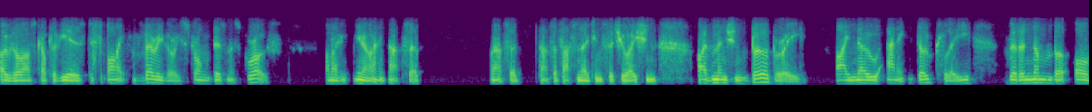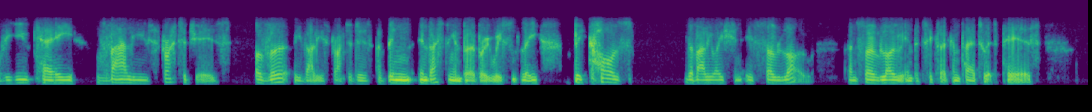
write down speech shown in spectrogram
over the last couple of years, despite very, very strong business growth. And I, you know, I think that's a that's a that's a fascinating situation. I've mentioned Burberry. I know anecdotally that a number of UK value strategies, overtly value strategies, have been investing in Burberry recently because the valuation is so low and so low in particular compared to its peers.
